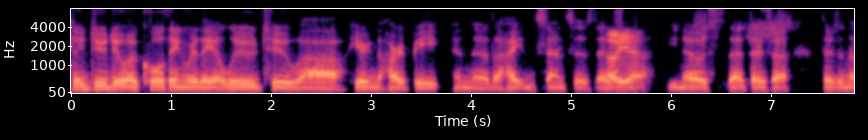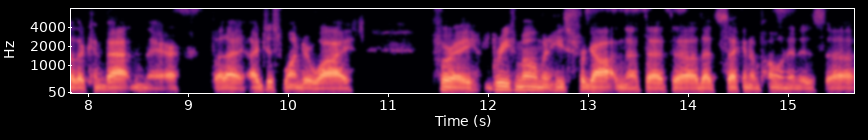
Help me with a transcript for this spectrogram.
they do do a cool thing where they allude to uh, hearing the heartbeat and the the heightened senses. That oh yeah, he knows that there's a there's another combatant there. But I, I just wonder why, for a brief moment, he's forgotten that that uh, that second opponent is uh,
